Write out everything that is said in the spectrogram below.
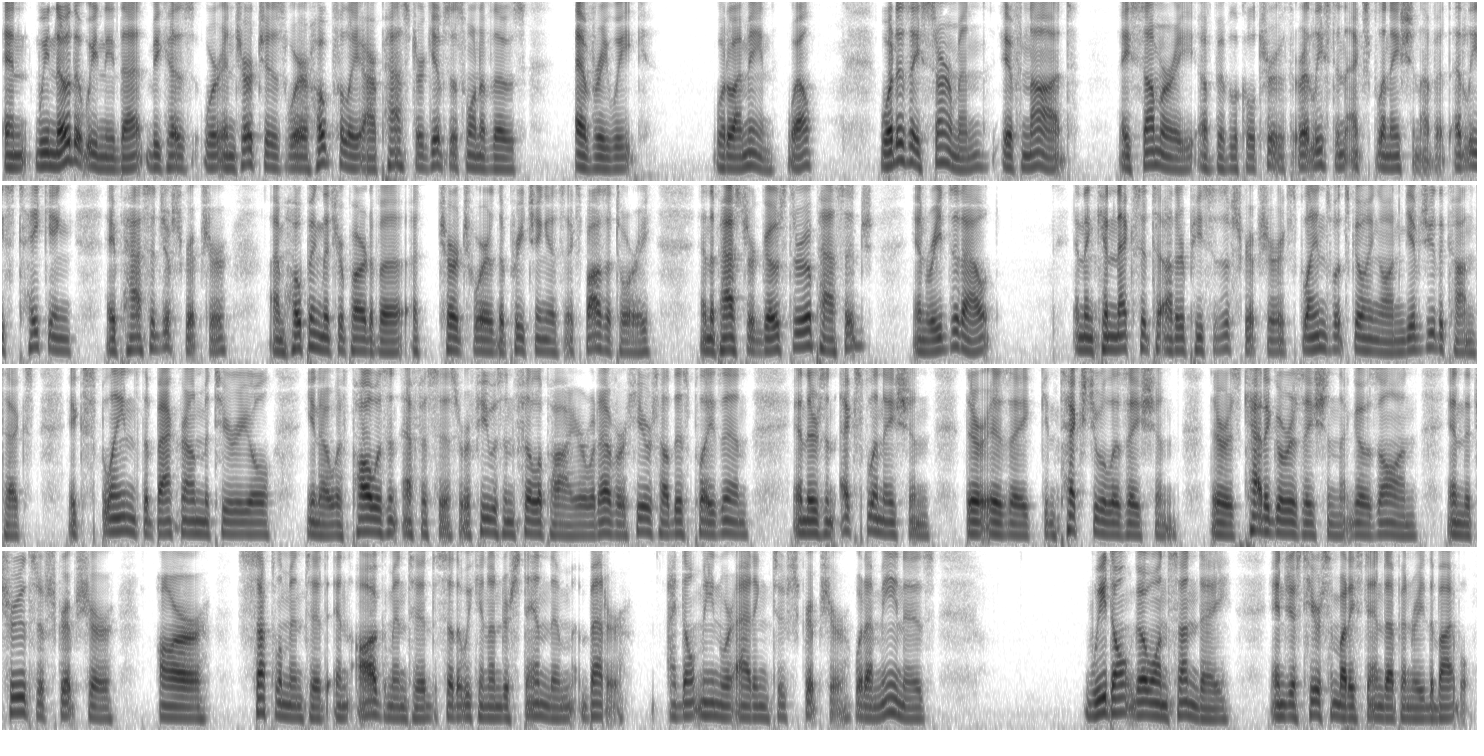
And we know that we need that because we're in churches where hopefully our pastor gives us one of those every week. What do I mean? Well, what is a sermon if not a summary of biblical truth, or at least an explanation of it, at least taking a passage of Scripture. I'm hoping that you're part of a, a church where the preaching is expository and the pastor goes through a passage and reads it out and then connects it to other pieces of scripture, explains what's going on, gives you the context, explains the background material. You know, if Paul was in Ephesus or if he was in Philippi or whatever, here's how this plays in. And there's an explanation, there is a contextualization, there is categorization that goes on, and the truths of scripture are supplemented and augmented so that we can understand them better. I don't mean we're adding to Scripture. What I mean is we don't go on Sunday and just hear somebody stand up and read the Bible.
